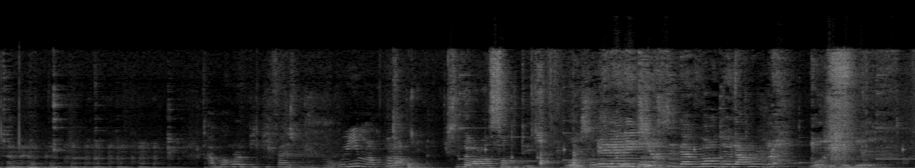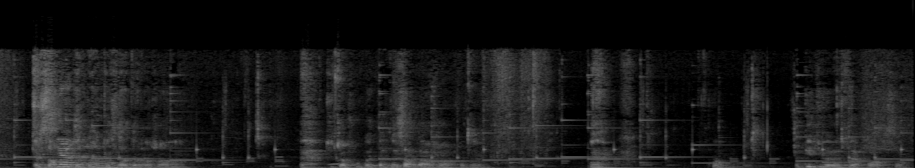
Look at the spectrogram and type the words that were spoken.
À moins que le pipi fasse du bruit, mais après- Voilà. C'est d'avoir la santé. Ouais, ça Et fout la mort. c'est d'avoir de l'argent. Ouais, mais les- elles s'en foutent pas tant que ça de l'argent. hein. Tu t'en fous pas tant que ça d'argent quand même. Quoi? O que tiver dentro da força?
